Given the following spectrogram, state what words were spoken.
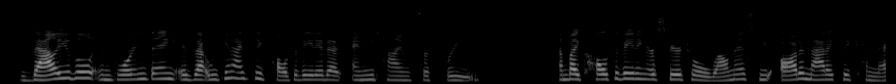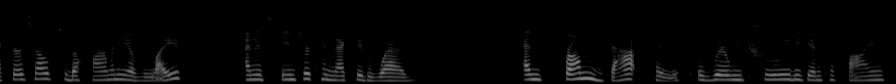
valuable, important thing is that we can actually cultivate it at any time for free. And by cultivating our spiritual wellness, we automatically connect ourselves to the harmony of life and its interconnected web. And from that place is where we truly begin to find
